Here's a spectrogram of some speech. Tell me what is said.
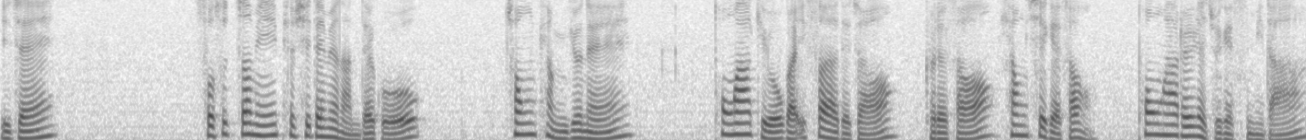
이제 소수점이 표시되면 안되고 총 평균에 통화 기호가 있어야 되죠. 그래서 형식에서 통화를 해주겠습니다.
